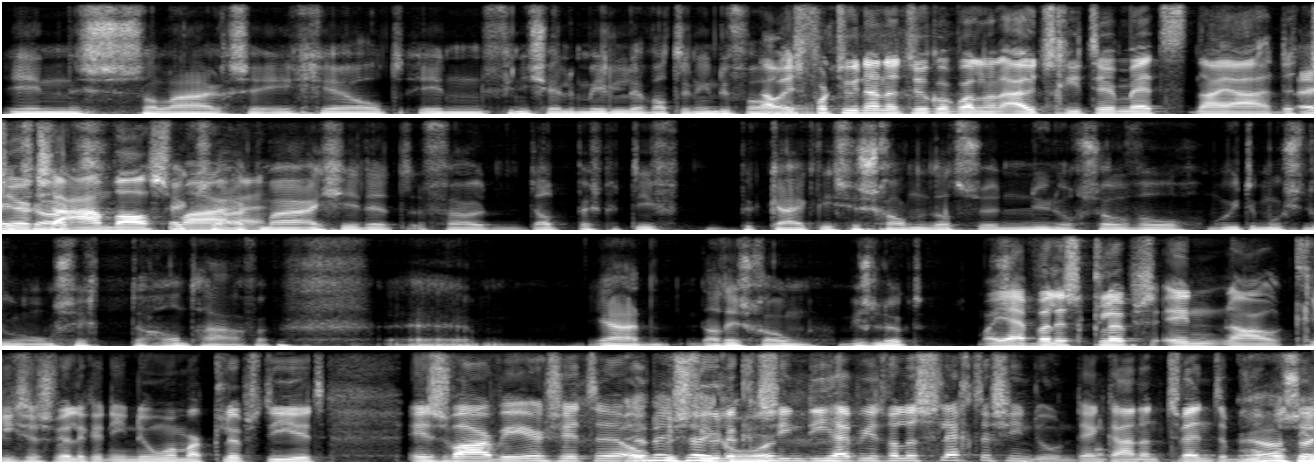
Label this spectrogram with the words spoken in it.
in salarissen, in geld, in financiële middelen, wat in ieder geval... Nou is Fortuna natuurlijk ook wel een uitschieter met nou ja, de Turkse Exact, aanwas. Exact, maar, als je het vanuit dat perspectief bekijkt, is het schande dat ze nu nog zoveel moeite moesten doen om zich te handhaven. Ehm, ja, dat is gewoon mislukt. Maar je hebt wel eens clubs in, nou, crisis wil ik het niet noemen, maar clubs die het in zwaar weer zitten, ook nee, bestuurlijk zeker, gezien, die heb je het wel eens slechter zien doen. Denk aan een Twente Ja, bijvoorbeeld, die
